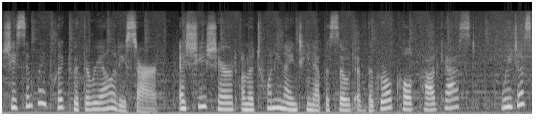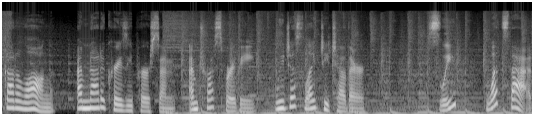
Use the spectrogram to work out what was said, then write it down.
she simply clicked with the reality star. As she shared on a 2019 episode of the Girl Cult podcast, We just got along. I'm not a crazy person. I'm trustworthy. We just liked each other. Sleep? What's that?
